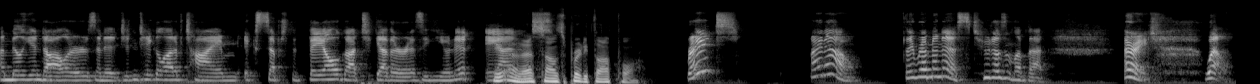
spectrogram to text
a million dollars and it didn't take a lot of time, except that they all got together as a unit. And, yeah, that sounds pretty thoughtful. Right? I know. They reminisced. Who doesn't love that? All right. Well,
